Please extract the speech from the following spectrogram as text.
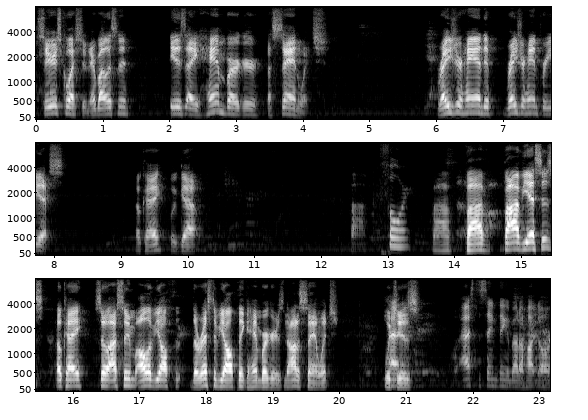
Serious question. Everybody listening? Is a hamburger a sandwich? Raise your hand if raise your hand for yes. Okay, we've got Four. five, five, five yeses. Okay, so I assume all of y'all, th- the rest of y'all, think a hamburger is not a sandwich, which Uh, is Ask the same thing about a hot dog.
